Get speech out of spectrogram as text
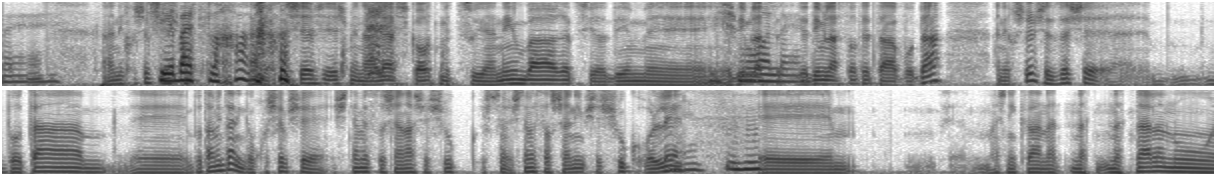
אה, שיהיה בהצלחה. אני חושב שיש מנהלי השקעות מצוינים בארץ שיודעים אה, יודעים לעשות, את העבודה. אני חושב שזה שבאותה באותה מידה, אני גם חושב ש-12 שנה ששוק, 12 שנים ששוק עולה, מה שנקרא, נתנה לנו,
